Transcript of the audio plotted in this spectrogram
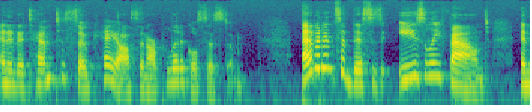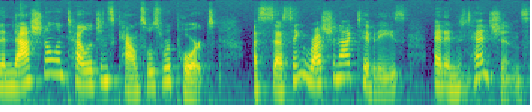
in an attempt to sow chaos in our political system. Evidence of this is easily found in the National Intelligence Council's report assessing Russian activities and intentions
